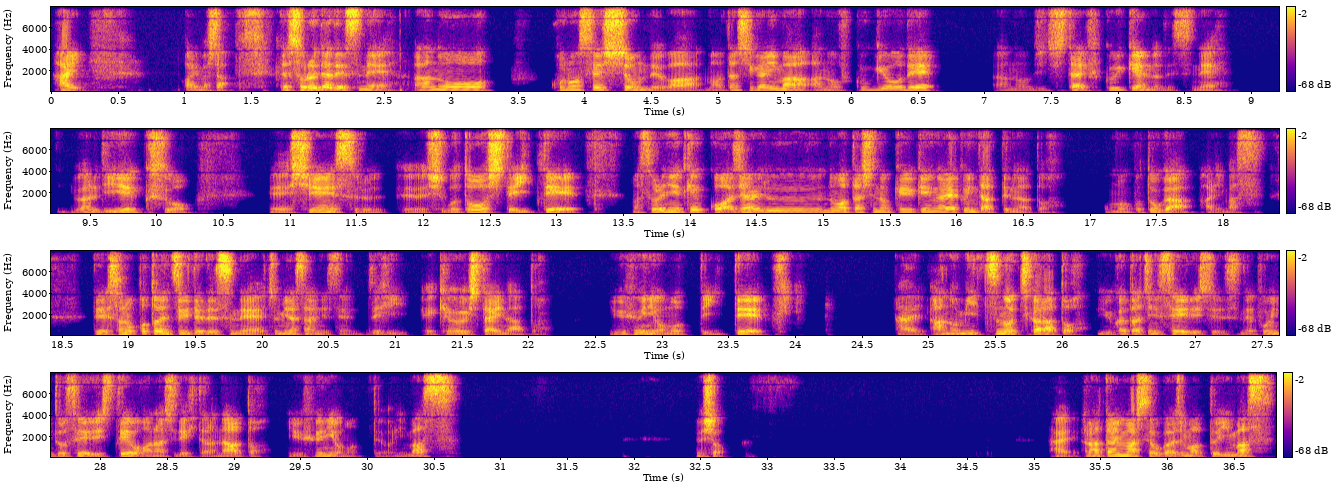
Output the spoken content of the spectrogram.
はい。わかりました。で、それではですね、あの、このセッションでは、私が今、あの、副業で、あの、自治体、福井県のですね、いわゆる DX を、え支援する、え仕事をしていて、まそれに結構アジャイルの私の経験が役に立ってるなと思うことがあります。で、そのことについてですね、ちょ皆さんにですね、ぜひ共有したいなというふうに思っていて、はい。あの、3つの力という形に整理してですね、ポイントを整理してお話できたらなというふうに思っております。よいしょ。はい。改めまして、岡島と言います。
